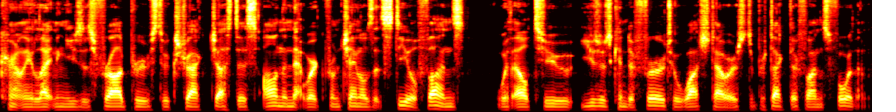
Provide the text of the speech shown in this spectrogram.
Currently, Lightning uses fraud proofs to extract justice on the network from channels that steal funds. With eltoo, users can defer to Watchtowers to protect their funds for them.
